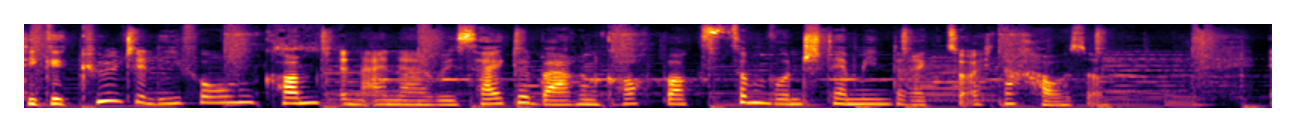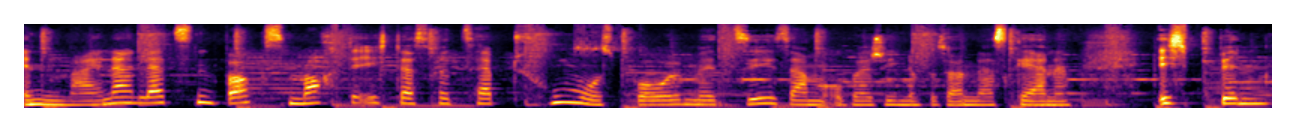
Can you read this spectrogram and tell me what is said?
Die gekühlte Lieferung kommt in einer recycelbaren Kochbox zum Wunschtermin direkt zu euch nach Hause. In meiner letzten Box mochte ich das Rezept Hummus Bowl mit Sesam-Aubergine besonders gerne. Ich bin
